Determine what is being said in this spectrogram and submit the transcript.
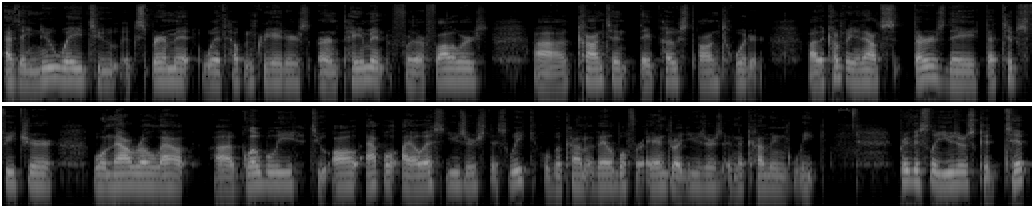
as a new way to experiment with helping creators earn payment for their followers uh, content they post on Twitter. Uh, the company announced Thursday that Tips feature will now roll out uh, globally to all Apple iOS users this week, will become available for Android users in the coming week. Previously, users could tip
